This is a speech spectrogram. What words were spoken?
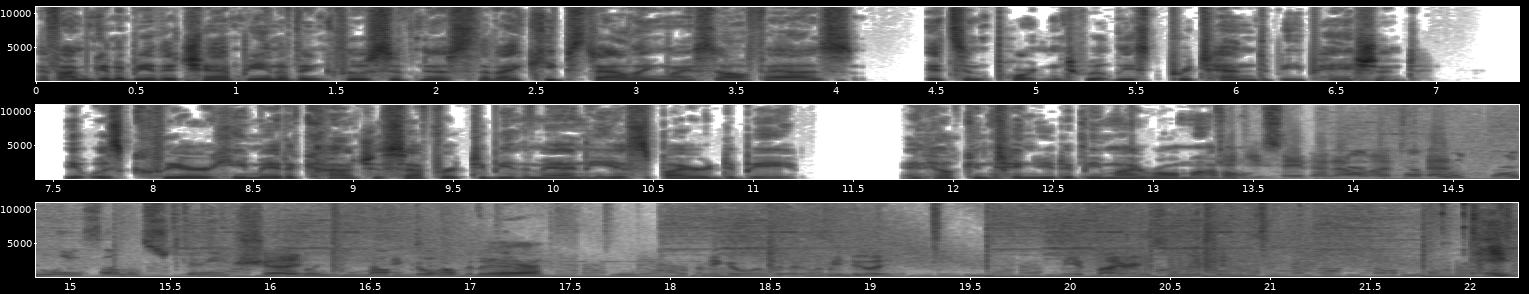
If I'm going to be the champion of inclusiveness that I keep styling myself as, it's important to at least pretend to be patient. It was clear he made a conscious effort to be the man he aspired to be, and he'll continue to be my role model. Did you say that out a loud to couple of friendlies on the screen. You should. Bring them Let up me go over you. that. Yeah. Let me go over there. Let me do it. Give me a firing solution. Take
